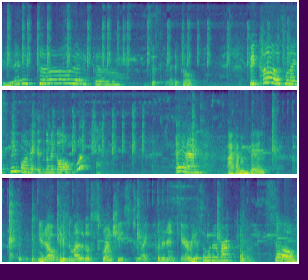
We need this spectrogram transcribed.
let it go let it go. Just let it go. Because when I sleep on it it's gonna go Whoop! and I haven't been you know using my little scrunchies to like put it in areas or whatever. So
